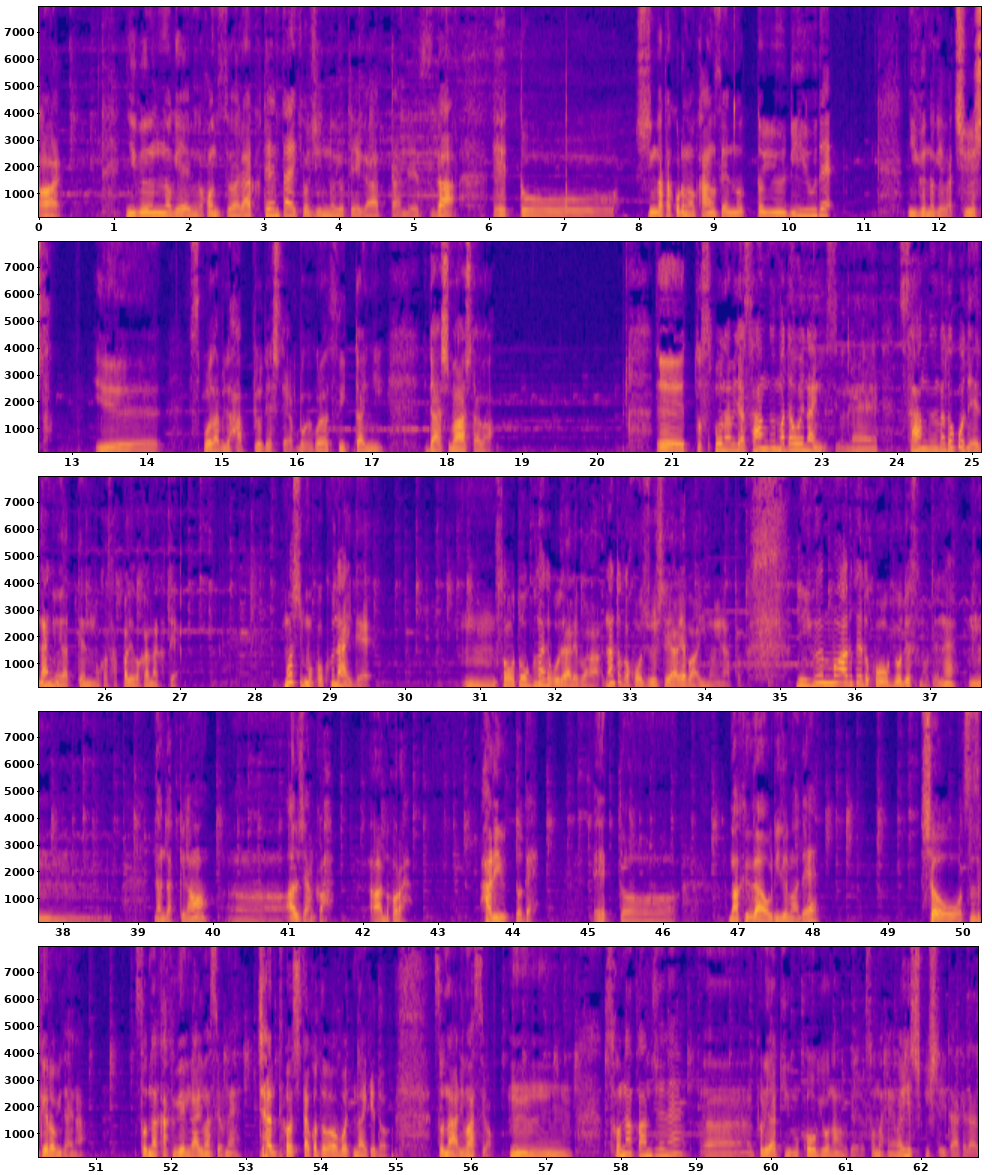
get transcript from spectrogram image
はい。2軍のゲーム、本日は楽天対巨人の予定があったんですが、えっと、新型コロナの感染のという理由で、2軍のゲームは中止という、スポーナビの発表でしたよ。僕はこれはツイッターに出しましたが、えー、っと、スポナビでは3軍まで終えないんですよね。3軍がどこで何をやってんのかさっぱりわからなくて。もしも国内でうん、そう遠くないところであれば、なんとか補充してやればいいのになと。二軍もある程度工業ですのでね。うん、なんだっけな。ああるじゃんか。あの、ほら、ハリウッドで、えっと、幕が降りるまで、ショーを続けろみたいな、そんな格言がありますよね。ちゃんとした言葉は覚えてないけど、そんなありますよ。うん。そんな感じでね、プロ野球も工業なので、その辺は意識していただけたら、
